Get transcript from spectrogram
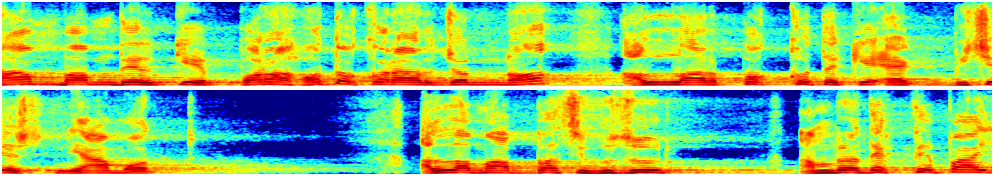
রামবামদেরকে পরাহত করার জন্য আল্লাহর পক্ষ থেকে এক বিশেষ নিয়ামত। আল্লামা আব্বাসি হুজুর, আমরা দেখতে পাই,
